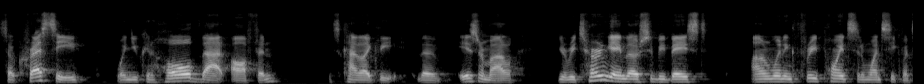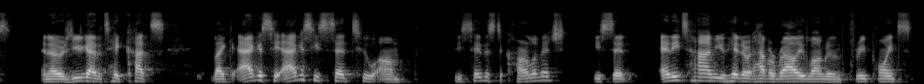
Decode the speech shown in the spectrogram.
so Cressy, when you can hold that often, it's kind of like the the Isner model. Your return game though should be based on winning three points in one sequence. In other words, you got to take cuts. Like Agassi, Agassi said to um, did he say this to Karlovic? He said, anytime you hit or have a rally longer than three points,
